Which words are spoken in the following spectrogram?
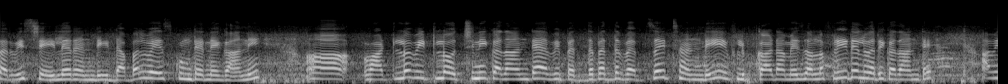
సర్వీస్ చేయలేరండి. డబల్ వేసుకుంటేనే కానీ వాటిలో వీటిలో వచ్చినాయి కదా అంటే అవి పెద్ద పెద్ద వెబ్సైట్స్ అండి. ఫ్లిప్కార్ట్ అమెజాన్లో ఫ్రీ డెలివరీ కదా అంటే అవి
